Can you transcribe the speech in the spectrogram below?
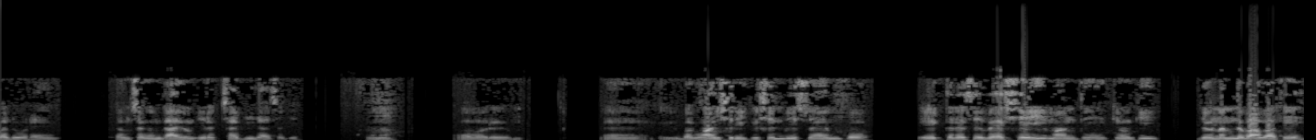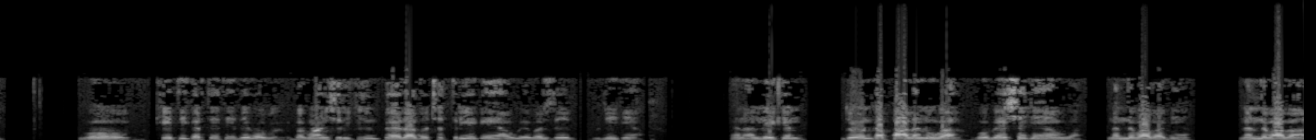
वध हो रहे हैं कम से कम गायों की रक्षा की जा सके। है ना? और भगवान श्री कृष्ण भी स्वयं को एक तरह से वैश्य ही मानते हैं, क्योंकि जो नंद बाबा थे, वो खेती करते थे। देखो, भगवान श्री कृष्ण पैदा तो क्षत्रिय के यहाँ हुए, वसुदेव जी के यहाँ, है ना? लेकिन जो उनका पालन हुआ, वो वैश्य के यहाँ हुआ, नंद बाबा के यहाँ। नंद बाबा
